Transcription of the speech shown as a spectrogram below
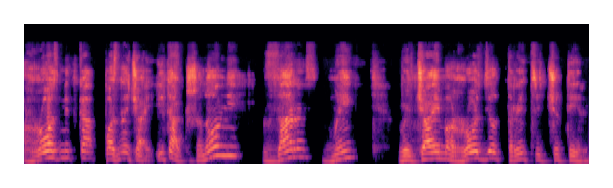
розмітка позначає. І так, шановні, зараз ми вивчаємо розділ 34.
